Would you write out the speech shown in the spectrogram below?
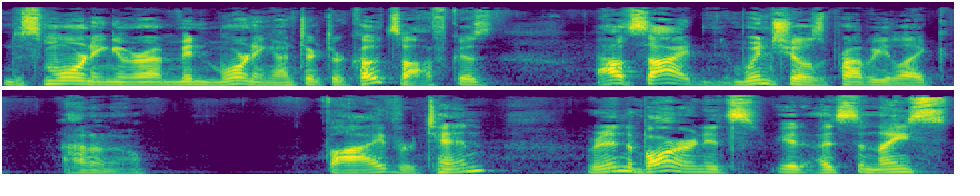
this morning, around mid morning, I took their coats off because outside wind chill is probably like I don't know five or ten. But in the barn, it's it, it's a nice,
